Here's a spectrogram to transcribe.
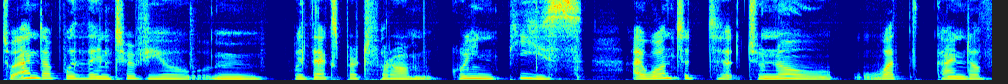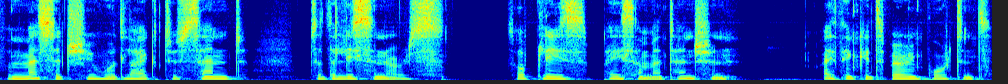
to end up with the interview um, with the expert from Greenpeace, I wanted to, to know what kind of message you would like to send to the listeners. So please pay some attention. I think it's very important.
